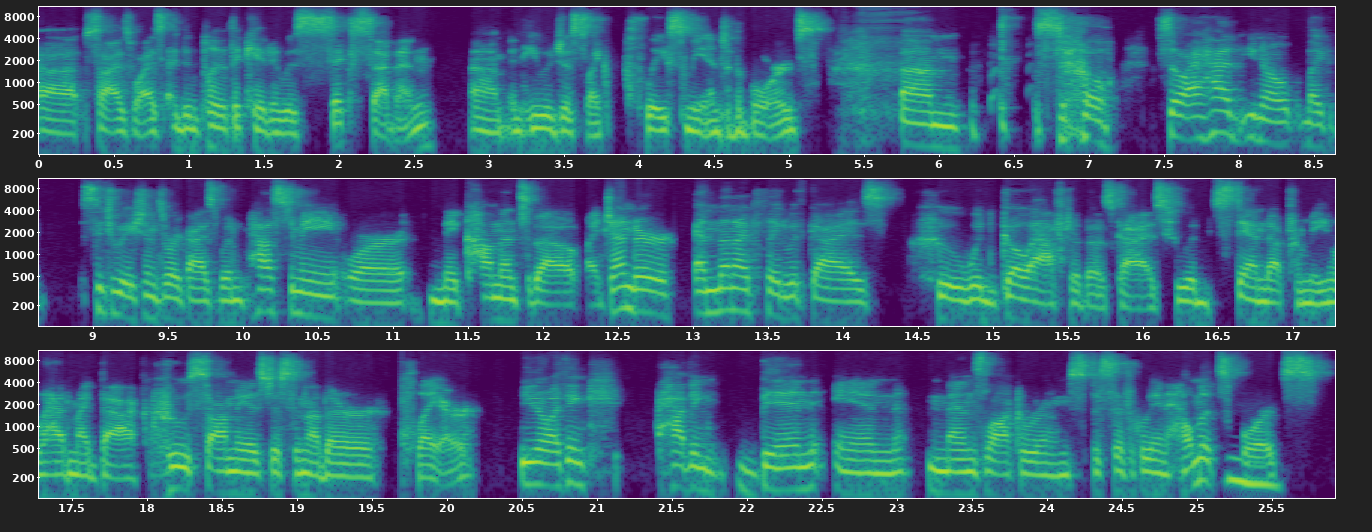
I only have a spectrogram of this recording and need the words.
uh, size wise. I did play with a kid who was six seven, um, and he would just like place me into the boards. Um, so so I had you know like situations where guys wouldn't pass to me or make comments about my gender, and then I played with guys who would go after those guys, who would stand up for me, who had my back, who saw me as just another player. You know, I think having been in men's locker rooms, specifically in helmet mm. sports,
